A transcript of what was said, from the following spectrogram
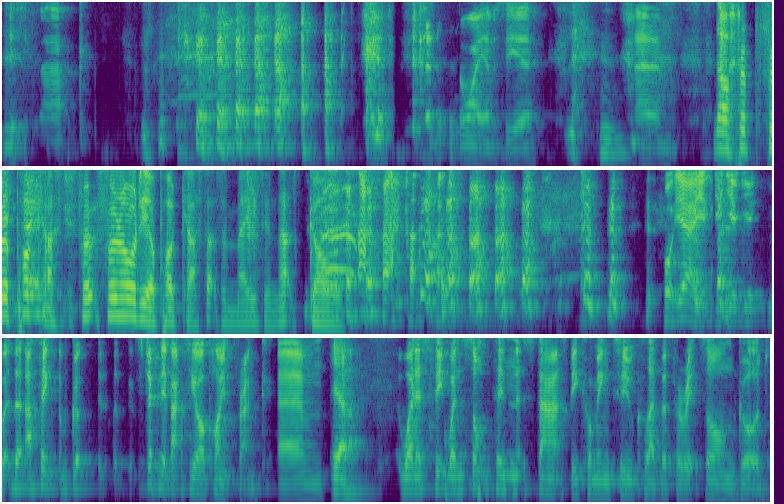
this is arc. And this is the YMCA. Um, No, for for a podcast, for, for an audio podcast, that's amazing. That's gold. but yeah, you, you, you, but the- I think I've stripping it back to your point, Frank. Um, yeah. when a when something starts becoming too clever for its own good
